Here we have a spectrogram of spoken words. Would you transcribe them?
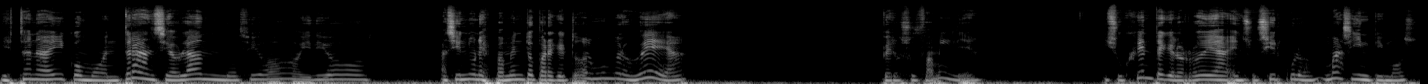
y están ahí como en trance hablando así, ay Dios, haciendo un espamento para que todo el mundo los vea, pero su familia y su gente que los rodea en sus círculos más íntimos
